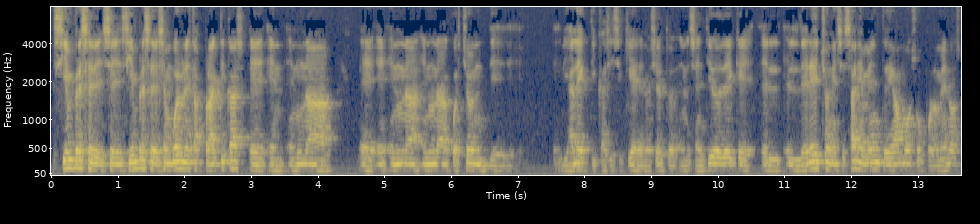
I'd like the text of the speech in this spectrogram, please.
siempre, se, siempre se desenvuelven estas prácticas eh, en, una, en, una, en una cuestión de, dialéctica, si se quiere, ¿no es cierto? En el sentido de que el, el derecho necesariamente, digamos, o por lo menos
